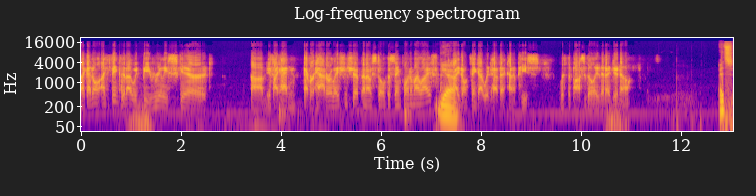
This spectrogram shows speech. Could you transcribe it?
Like I don't. I think that I would be really scared um, if I hadn't ever had a relationship and I was still at the same point in my life. Yeah. I don't think I would have that kind of peace with the possibility that I do now. It's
